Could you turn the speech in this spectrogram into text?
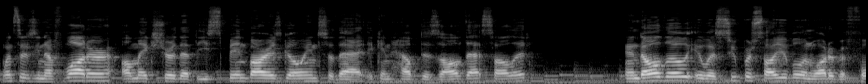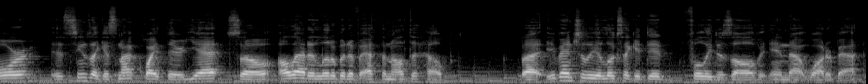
Once there's enough water, I'll make sure that the spin bar is going so that it can help dissolve that solid. And although it was super soluble in water before, it seems like it's not quite there yet, so I'll add a little bit of ethanol to help. But eventually it looks like it did fully dissolve in that water bath.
